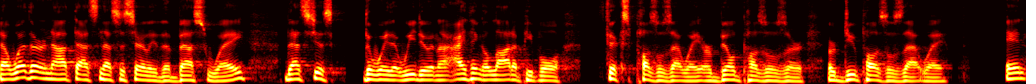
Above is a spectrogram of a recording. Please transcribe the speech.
Now, whether or not that's necessarily the best way, that's just the way that we do it. And I think a lot of people fix puzzles that way or build puzzles or, or do puzzles that way. And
